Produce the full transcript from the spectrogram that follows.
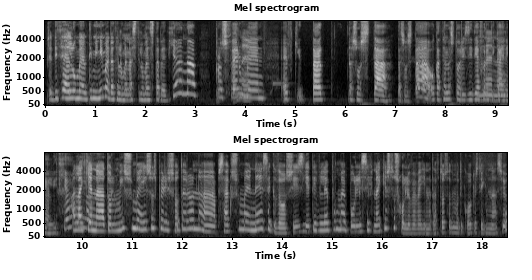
και τι, θέλουμε, τι μηνύματα θέλουμε να στείλουμε στα παιδιά να προσφέρουμε Ναι. ευκαι- τα, τα σωστά. Τα σωστά, ο καθένας το ορίζει διαφορετικά, Ναι, ναι. είναι η αλήθεια. Αλλά και να τολμήσουμε ίσως περισσότερο να ψάξουμε νέες εκδόσεις, γιατί βλέπουμε πολύ συχνά και στο σχολείο βέβαια γίνεται αυτό, στο δημοτικό και στο γυμνάσιο,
